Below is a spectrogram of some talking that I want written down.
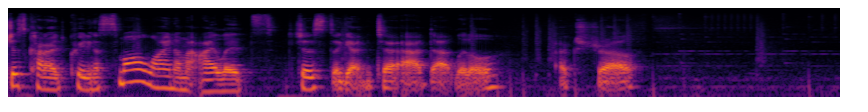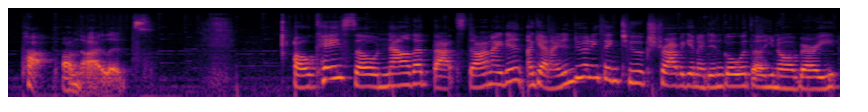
Just kind of creating a small line on my eyelids just again to add that little extra pop on the eyelids. Okay, so now that that's done, I didn't, again, I didn't do anything too extravagant. I didn't go with a, you know, a very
